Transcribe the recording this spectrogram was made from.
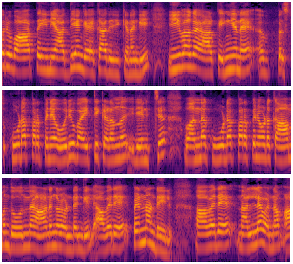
ഒരു വാർത്ത ഇനി അധികം കേൾക്കാതിരിക്കണമെങ്കിൽ ഈ വക ആൾക്ക് ഇങ്ങനെ കൂടപ്പറപ്പിനെ ഒരു വയറ്റിൽ കിടന്ന് ജനിച്ച് വന്ന കൂടപ്പറപ്പിനോട് കാമം തോന്നുന്ന ആണുങ്ങളുണ്ടെങ്കിൽ അവരെ പെണ്ണുണ്ടെങ്കിലും അവരെ നല്ലവണ്ണം ആ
